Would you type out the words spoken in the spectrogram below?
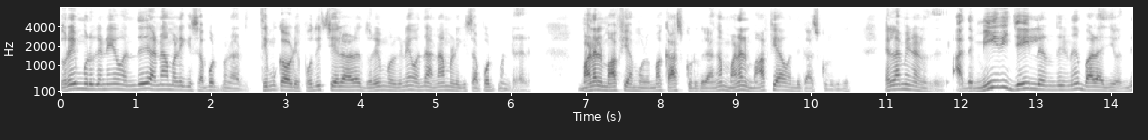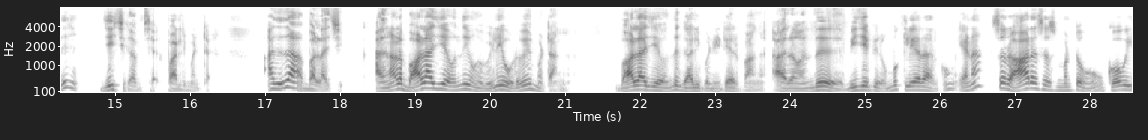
துரைமுருகனே வந்து அண்ணாமலைக்கு சப்போர்ட் பண்ணார். திமுகவுடைய பொதுச் செயலாளர் துரைமுருகனே வந்து அண்ணாமலைக்கு சப்போர்ட் பண்ணுறாரு மணல் மாஃபியா மூலமாக காசு கொடுக்குறாங்க. மணல் மாஃபியா வந்து காசு கொடுக்குது. எல்லாமே நடந்தது. அதை மீறி ஜெயிலில் இருந்துன்னு பாலாஜி வந்து ஜெயிச்சு காமிச்சார் பார்லிமெண்ட்டை. அதுதான் பாலாஜி. அதனால் பாலாஜியை வந்து இவங்க வெளியே விடவே மாட்டாங்க. பாலாஜியை வந்து காலி பண்ணிகிட்டே இருப்பாங்க. அதில் வந்து பிஜேபி ரொம்ப கிளியராக இருக்கும். ஏன்னா சார் ஆர்எஸ்எஸ் மட்டும் கோவை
